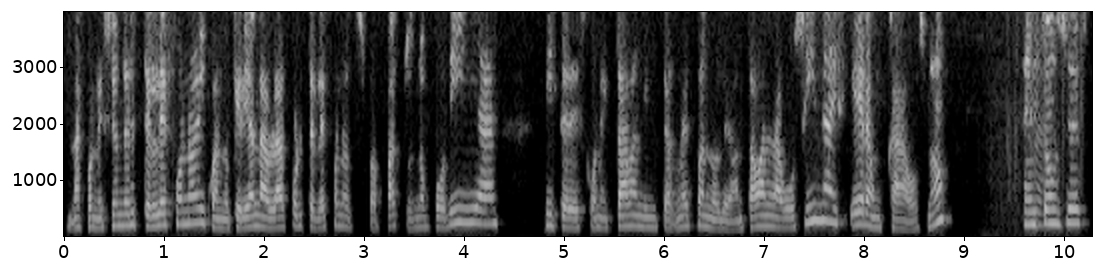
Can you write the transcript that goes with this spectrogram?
la conexión del teléfono y cuando querían hablar por teléfono tus papás, pues no podían y te desconectaban de internet cuando levantaban la bocina y era un caos, ¿no? Entonces,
